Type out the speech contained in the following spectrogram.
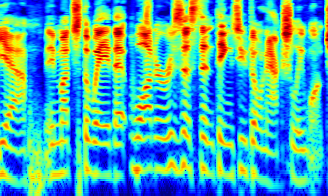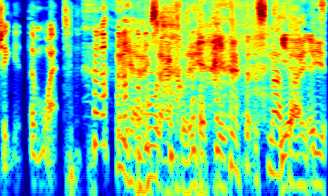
yeah, in much the way that water resistant things you don't actually want to get them wet. yeah, exactly. it's not yeah, the idea.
